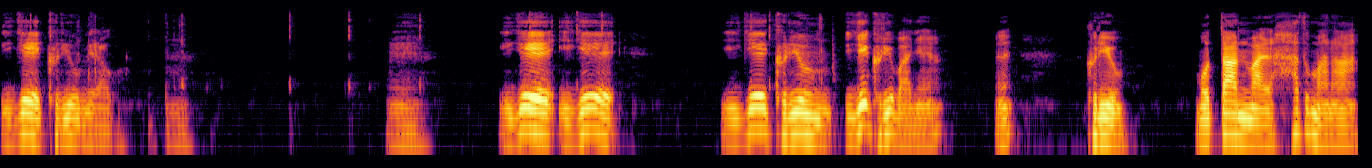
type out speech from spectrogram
이게 그리움이라고. 예. 이게 이게 이게 그리움 이게 그리움 아니에요? 예? 그리움 못다한 말 하도 많아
